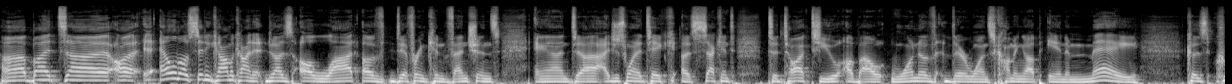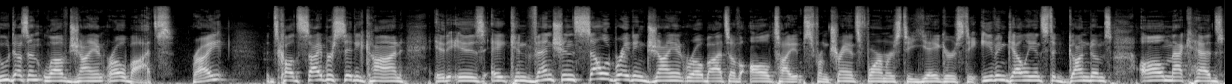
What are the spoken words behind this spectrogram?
Uh, but uh, uh, Alamo City Comic Con it does a lot of different conventions, and I just want to take a second to talk to you about one of their ones coming up in May. Because who doesn't love giant robots, right? It's called Cyber City Con. It is a convention celebrating giant robots of all types, from Transformers to Jaegers to Evangelions to Gundams. All mech heads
